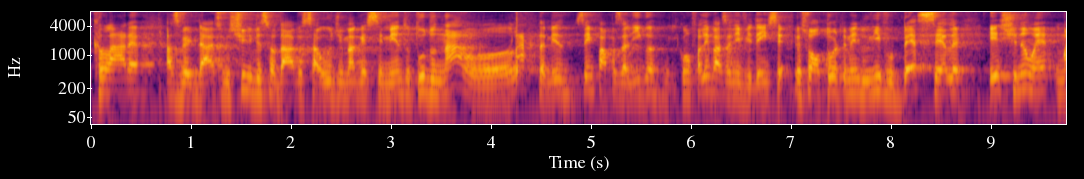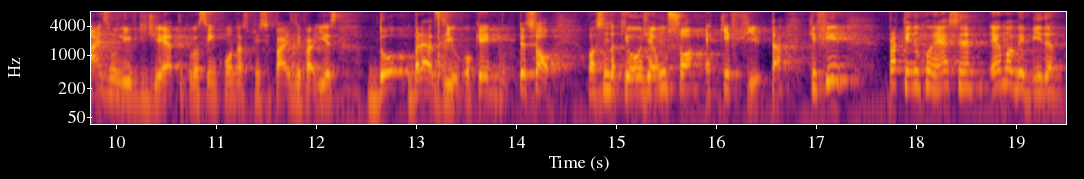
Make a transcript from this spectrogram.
clara as verdades sobre estilo de vida saudável, saúde, emagrecimento, tudo na lata mesmo, sem papas da língua. E como falei, baseado em evidência, eu sou autor também do livro best-seller. Este não é mais um livro de dieta que você encontra nas principais livrarias do Brasil, ok? Pessoal, o assunto aqui hoje é um só, é kefir, tá? Kefir para quem não conhece, né, é uma bebida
